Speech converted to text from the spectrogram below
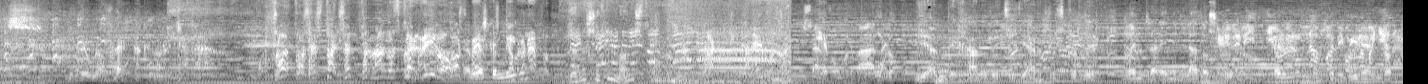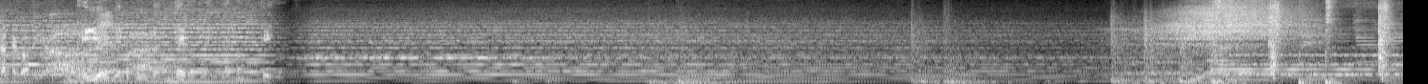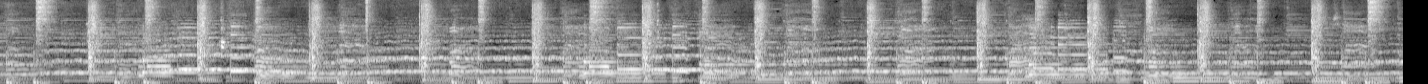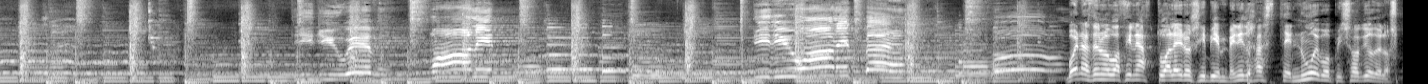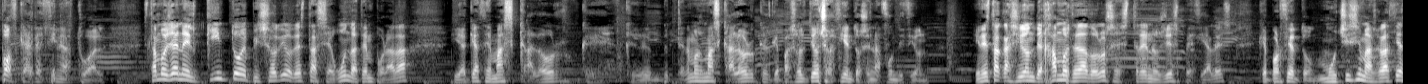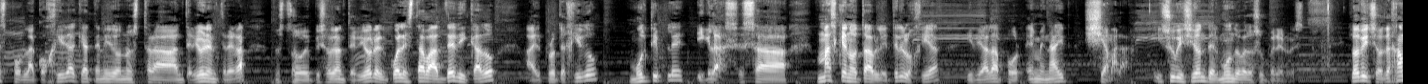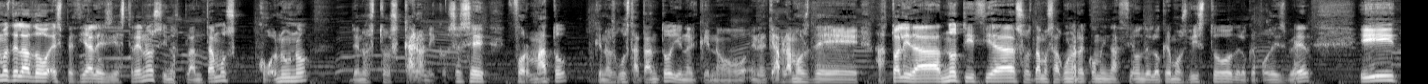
Grace. Le una oferta que no rechazará. ¡Vosotros estáis encerrados conmigo! ¿Hablas conmigo? Yo no soy un monstruo. ¿Y han dejado de chillar los corderos? No entraré en el lado oscuro. El mundo se divide en dos categorías. Río y el mundo entero Buenas de nuevo a Cine Actualeros y bienvenidos a este nuevo episodio de los podcasts de Cine Actual. Estamos ya en el quinto episodio de esta segunda temporada y aquí hace más calor que, que- tenemos más calor que el que pasó el T800 en la fundición. Y en esta ocasión dejamos de lado los estrenos y especiales, que por cierto, muchísimas gracias por la acogida que ha tenido nuestra anterior entrega, nuestro episodio anterior, el cual estaba dedicado al protegido, múltiple y Glass, esa más que notable trilogía ideada por M. Night Shyamalan y su visión del mundo de los superhéroes. Lo dicho, dejamos de lado especiales y estrenos y nos plantamos con uno de nuestros canónicos, ese formato que nos gusta tanto y en el que no, en el que hablamos de actualidad, noticias, os damos alguna recomendación de lo que hemos visto, de lo que podéis ver y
